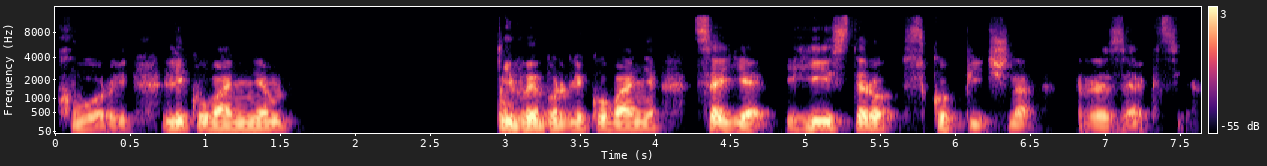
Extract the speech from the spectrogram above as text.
хворої. Лікуванням і вибор лікування це є гістероскопічна резекція.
